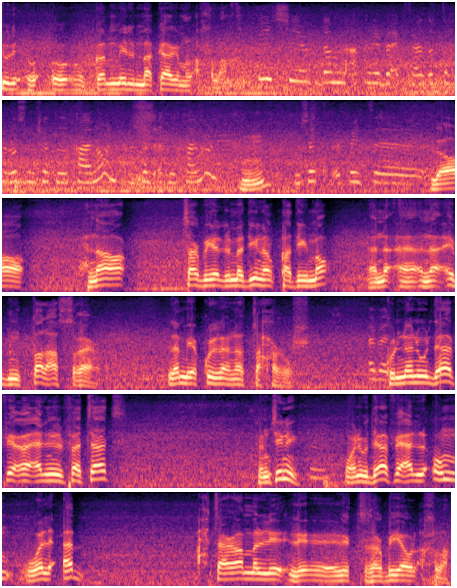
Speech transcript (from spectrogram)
أكمل مكارم الأخلاق. في شي وحدة من الأقرباء تعرض التحرش مشات للقانون مشات للقانون مشات فايت لا حنا التربية المدينة القديمة. أنا أنا ابن الطلعة الصغير لم يكن لنا التحرش أبدا. كنا ندافع عن الفتاة. فهمتني؟ وندافع عن الأم والأب. احتراما للتربية والأخلاق.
